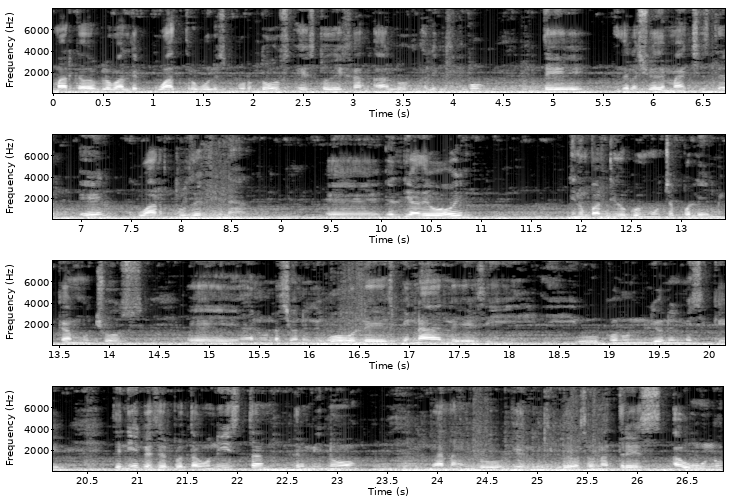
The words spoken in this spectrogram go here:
marcador global de cuatro goles por dos. Esto deja a los, al equipo de de la ciudad de Manchester en cuartos de final. Eh, el día de hoy, en un partido con mucha polémica, muchos eh, anulaciones de goles, penales y, con un Lionel Messi que tenía que ser protagonista, terminó ganando el equipo de Barcelona 3 a 1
